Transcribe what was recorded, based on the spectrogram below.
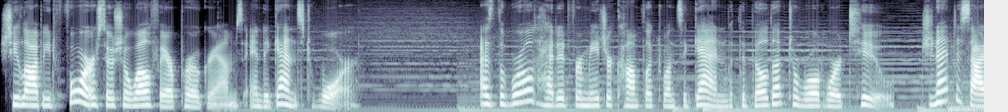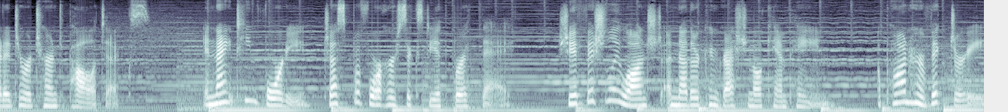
She lobbied for social welfare programs and against war. As the world headed for major conflict once again with the buildup to World War II, Jeannette decided to return to politics. In 1940, just before her 60th birthday, she officially launched another congressional campaign. Upon her victory,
